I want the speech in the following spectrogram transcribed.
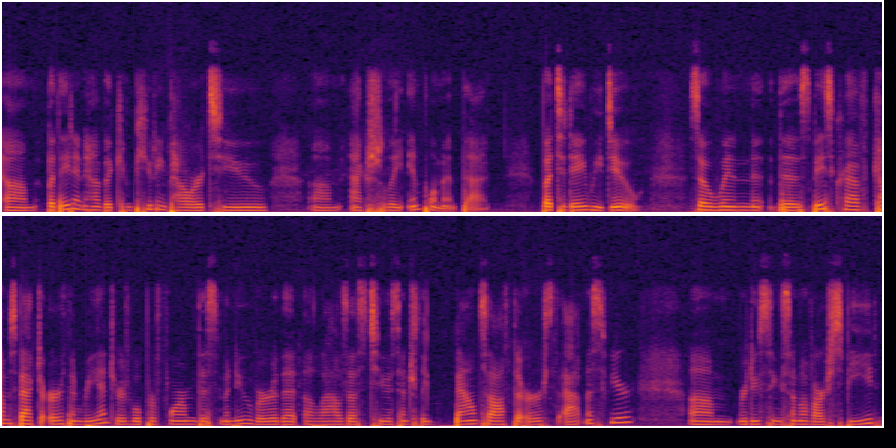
um, but they didn't have the computing power to um, actually implement that. But today we do. So when the spacecraft comes back to Earth and re-enters, we'll perform this maneuver that allows us to essentially bounce off the Earth's atmosphere, um, reducing some of our speed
